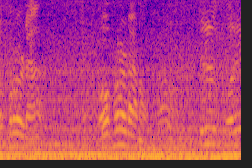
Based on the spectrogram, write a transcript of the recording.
ഓഫ് റോഡാ ഓഫ് റോഡാണോ ഇതിനാൽ കുറേ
